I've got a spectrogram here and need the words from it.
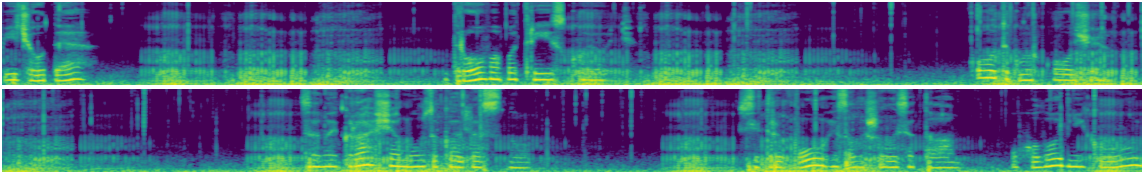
Піч гуде, дрова потріскують, котик муркоче. Це найкраща музика для сну. Всі тривоги залишилися там, у холодній клуні,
